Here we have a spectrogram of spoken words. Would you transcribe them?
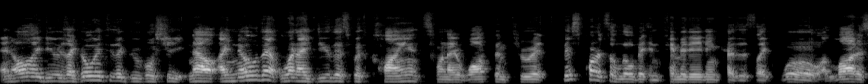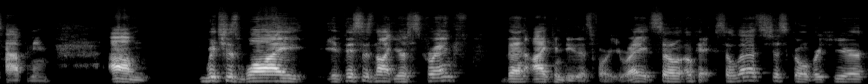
And all I do is I go into the Google Sheet. Now, I know that when I do this with clients, when I walk them through it, this part's a little bit intimidating because it's like, whoa, a lot is happening. Um, which is why if this is not your strength, then I can do this for you, right? So, okay, so let's just go over here.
